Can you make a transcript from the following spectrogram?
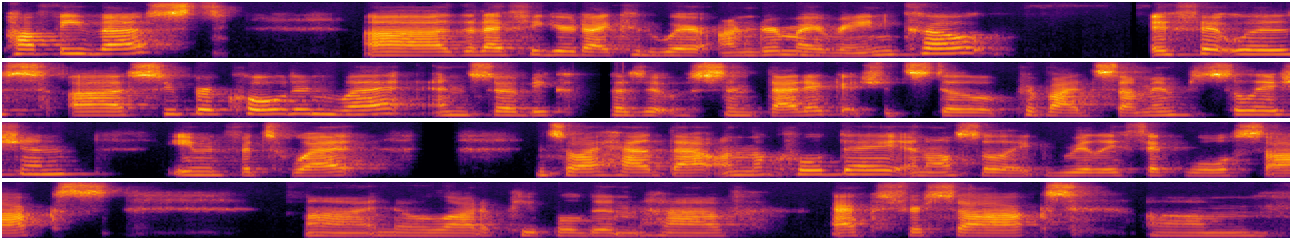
puffy vest uh, that I figured I could wear under my raincoat if it was uh, super cold and wet. And so because it was synthetic, it should still provide some insulation even if it's wet. And so I had that on the cold day, and also like really thick wool socks. Uh, I know a lot of people didn't have extra socks. Um,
